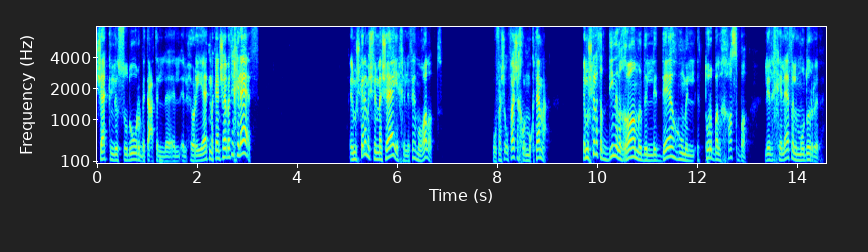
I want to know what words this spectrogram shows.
شكل الصدور بتاعت الحريات ما كانش هيبقى في خلاف. المشكلة مش في المشايخ اللي فهموا غلط وفشخوا المجتمع. المشكلة في الدين الغامض اللي اداهم التربة الخصبه للخلاف المضر ده.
